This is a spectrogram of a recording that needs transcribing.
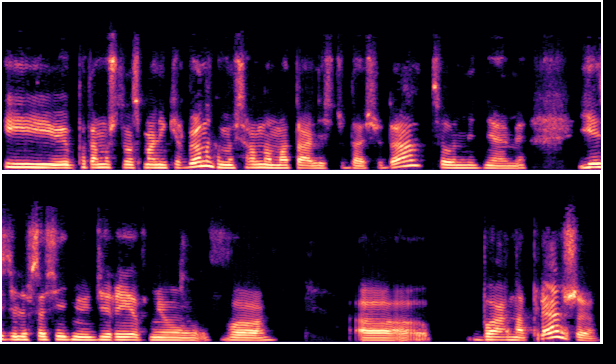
и потому что у нас маленький ребенок, и мы все равно мотались туда-сюда целыми днями, ездили в соседнюю деревню в э, бар на пляже,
